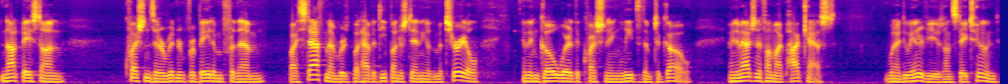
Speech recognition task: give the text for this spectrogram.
not based on questions that are written verbatim for them by staff members, but have a deep understanding of the material and then go where the questioning leads them to go. I mean, imagine if on my podcast, when I do interviews on Stay Tuned,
